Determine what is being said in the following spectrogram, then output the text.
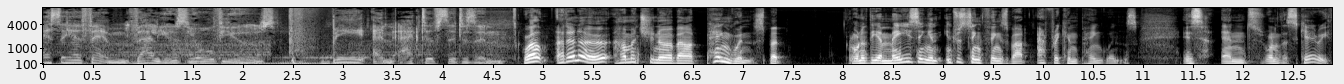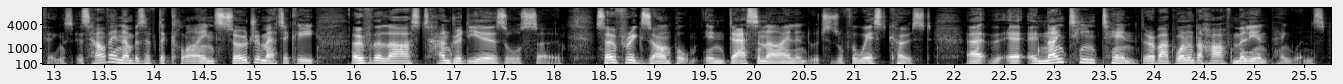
SAFM values your views. Be an active citizen. Well, I don't know how much you know about penguins, but one of the amazing and interesting things about African penguins is, and one of the scary things, is how their numbers have declined so dramatically over the last hundred years or so. So, for example, in Dassen Island, which is off the west coast, uh, in 1910, there were about one and a half million penguins.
